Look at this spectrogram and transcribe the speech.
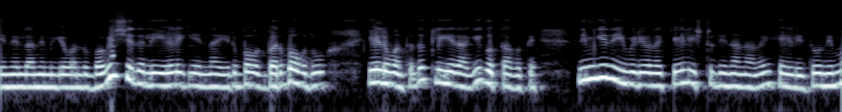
ಏನೆಲ್ಲ ನಿಮಗೆ ಒಂದು ಭವಿಷ್ಯದಲ್ಲಿ ಏಳಿಗೆಯನ್ನು ಇರಬಹುದು, ಬರಬಹುದು ಹೇಳುವಂಥದ್ದು ಕ್ಲಿಯರಾಗಿ ಗೊತ್ತಾಗುತ್ತೆ. ನಿಮಗೇನು ಈ ವಿಡಿಯೋನ ಕೇಳಿ ಇಷ್ಟು ದಿನ ನಾನು ಹೇಳಿದ್ದು ನಿಮ್ಮ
